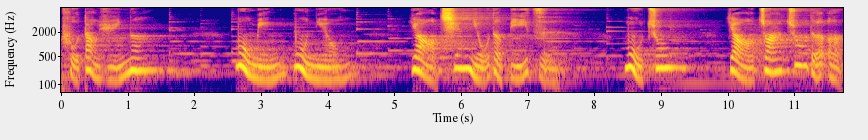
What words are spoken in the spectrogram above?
普到鱼呢？牧民牧牛要牵牛的鼻子，牧猪要抓猪的耳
